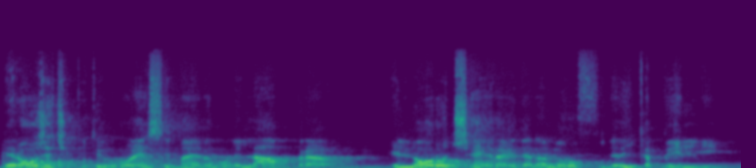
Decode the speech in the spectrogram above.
le rose ci potevano essere ma erano le labbra, e l'oro c'era ed era l'oro fine dei capelli.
